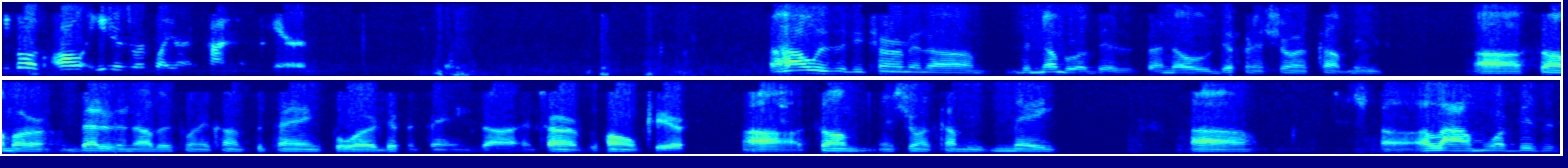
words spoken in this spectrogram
People of all ages require incontinence care. How is it determined um, the number of visits? I know different insurance companies. Uh, some are better than others when it comes to paying for different things uh, in terms of home care. Uh, some insurance companies may uh, uh, allow more visits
